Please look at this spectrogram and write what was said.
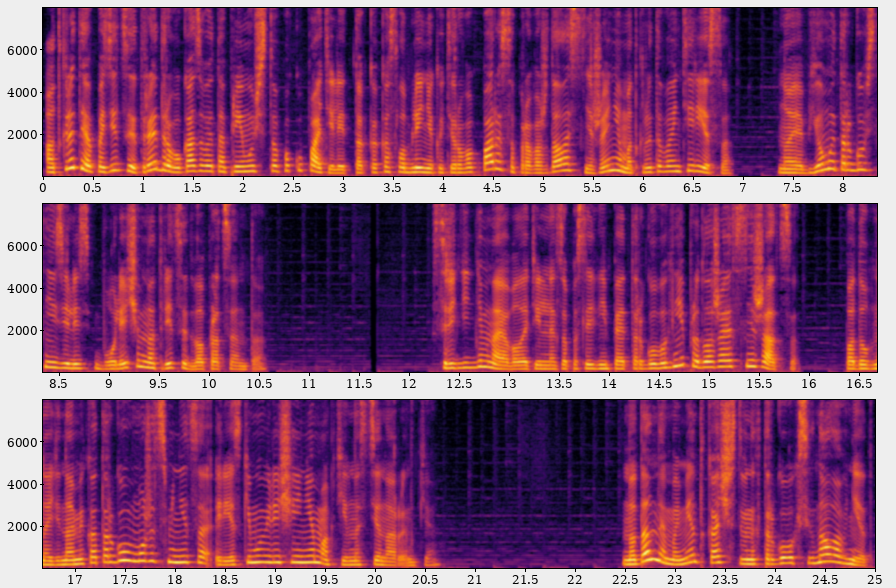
Открытые позиции трейдеров указывают на преимущество покупателей, так как ослабление котировок пары сопровождалось снижением открытого интереса, но и объемы торгов снизились более чем на 32%. Среднедневная волатильность за последние 5 торговых дней продолжает снижаться. Подобная динамика торгов может смениться резким увеличением активности на рынке. На данный момент качественных торговых сигналов нет,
